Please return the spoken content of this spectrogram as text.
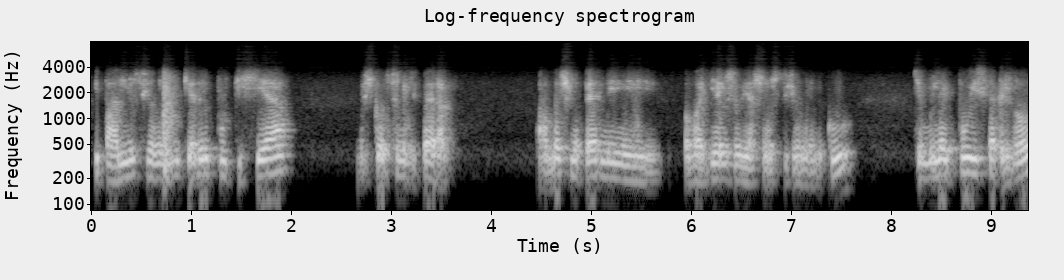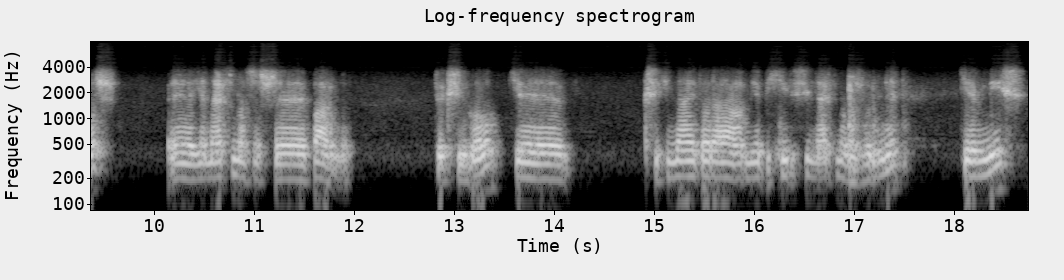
υπαλλήλους του Γενικού Κέντρου που τυχαία βρισκόντουσαν εκεί πέρα. Αμέσως με παίρνει ο Βαγγέλης ο διασώσης του Γενικού και μου λέει πού είστε ακριβώς ε, για να έρθουμε να σας ε, πάρουμε. Το εξηγώ και ξεκινάει τώρα μια επιχείρηση να έρθει να μας βρουν και εμείς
